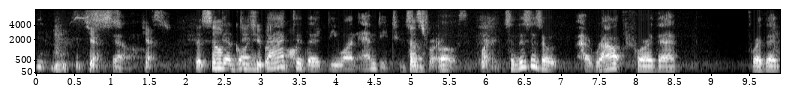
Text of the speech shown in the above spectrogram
Yes. cells. Yes. But they're going D2, back to the D1 and D2 cells That's right. both. right. So this is a, a route for the for the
